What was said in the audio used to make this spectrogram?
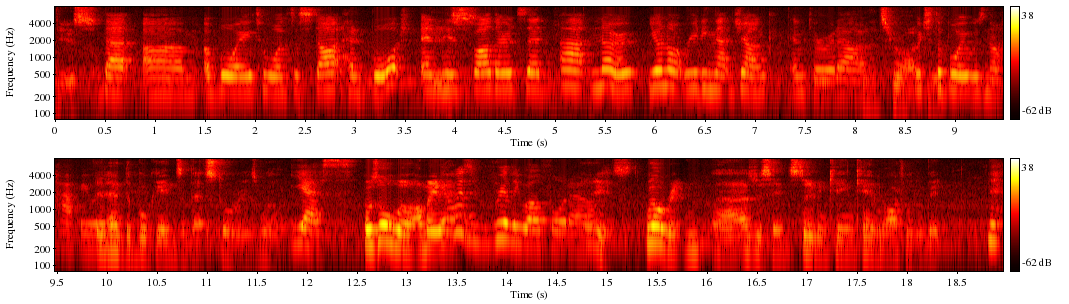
Yes. that um, a boy towards the start had bought, and his father had said, ah, "No, you're not reading that junk," and threw it out, That's right. which the boy was not happy with. it had the bookends of that story as well. yes, It was all well. I mean, it was really well thought out. It is well written. Uh, as we said, Stephen King can write a little bit.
